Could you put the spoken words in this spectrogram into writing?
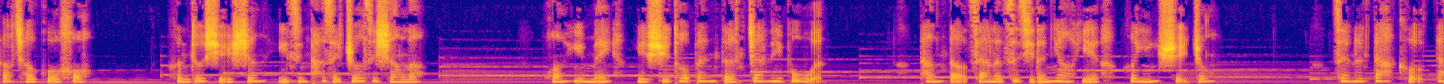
高潮过后。很多学生已经趴在桌子上了，黄玉梅也虚脱般的站立不稳，躺倒在了自己的尿液和饮水中，在那大口大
